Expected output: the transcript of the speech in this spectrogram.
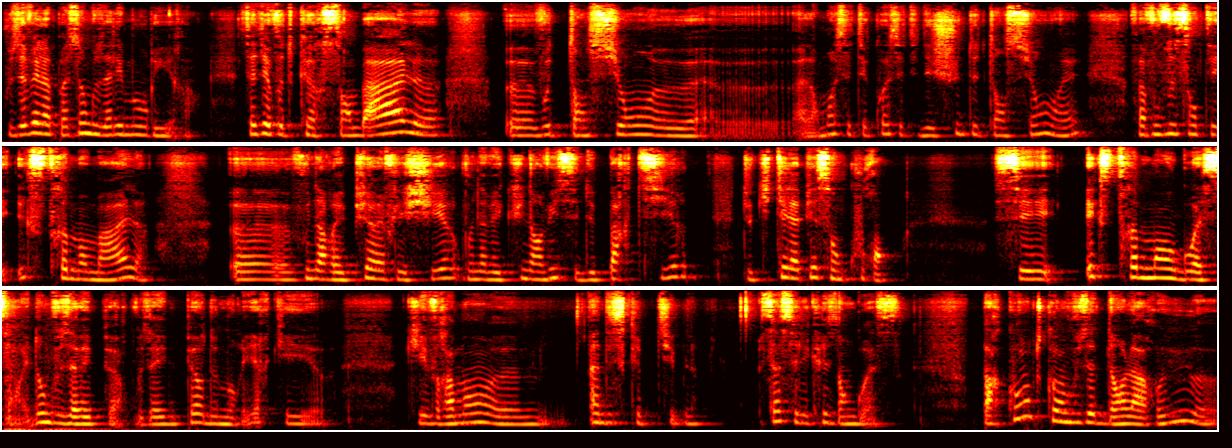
vous avez l'impression que vous allez mourir. C'est-à-dire votre cœur s'emballe, euh, votre tension, euh, euh, alors moi c'était quoi? C'était des chutes de tension, ouais. Enfin vous vous sentez extrêmement mal, vous n'arrivez plus à réfléchir, vous n'avez qu'une envie, c'est de partir, de quitter la pièce en courant. C'est extrêmement angoissant et donc vous avez peur, vous avez une peur de mourir qui est, qui est vraiment indescriptible. Ça c'est les crises d'angoisse. Par contre, quand vous êtes dans la rue, euh,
